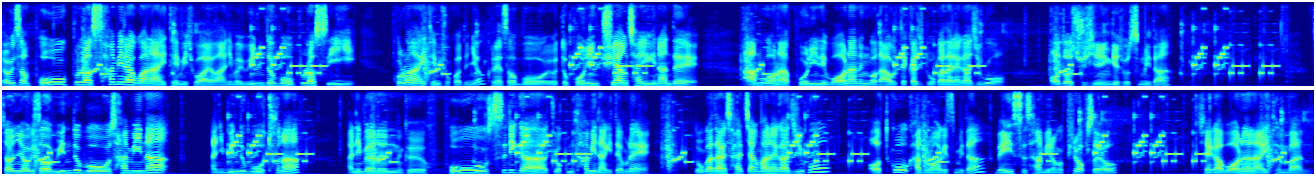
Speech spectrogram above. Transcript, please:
여기선 보호 플러스 3이라고 하는 아이템이 좋아요. 아니면 wind 보호 플러스 2 그런 아이템이 좋거든요. 그래서 뭐 이것도 본인 취향 차이긴 한데 아무거나 본인이 원하는 거 나올 때까지 노가다 해가지고 얻어주시는 게 좋습니다. 저는 여기서 wind 보호 3이나 아니 wind 보호 2나 아니면은 그 보호 3가 조금 탐이 나기 때문에 노가다를 살짝만 해가지고 얻고 가도록 하겠습니다. mace 3 이런 거 필요 없어요. 제가 원하는 아이템만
